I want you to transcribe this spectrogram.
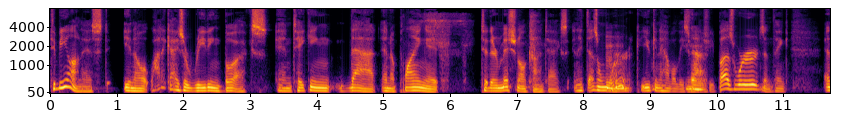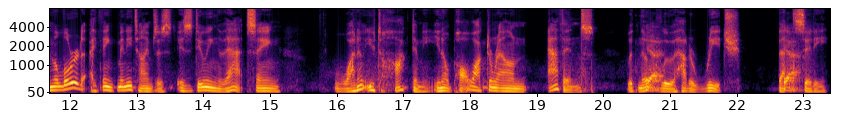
to be honest, you know, a lot of guys are reading books and taking that and applying it to their missional context and it doesn't mm-hmm. work. You can have all these flashy buzzwords and think, and the Lord, I think many times is, is doing that saying, why don't you talk to me? You know, Paul walked around Athens with no yeah. clue how to reach that yeah. city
